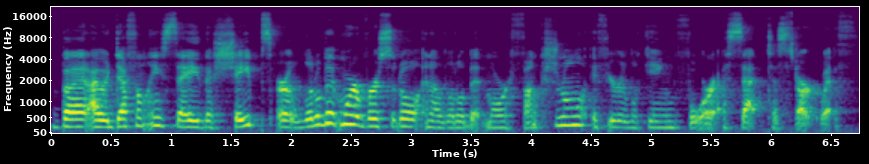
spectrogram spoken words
but I would definitely say the shapes are a little bit more versatile and a little bit more functional if you're looking for a set to start with.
